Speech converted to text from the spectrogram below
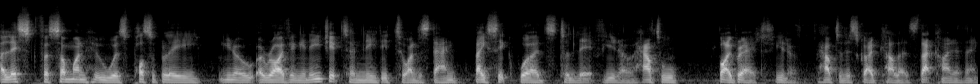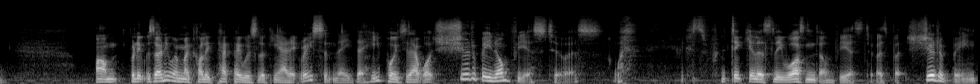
a list for someone who was possibly, you know, arriving in Egypt and needed to understand basic words to live. You know, how to buy bread. You know, how to describe colours, that kind of thing. Um, but it was only when my colleague Pepe was looking at it recently that he pointed out what should have been obvious to us it ridiculously wasn't obvious to us, but should have been,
